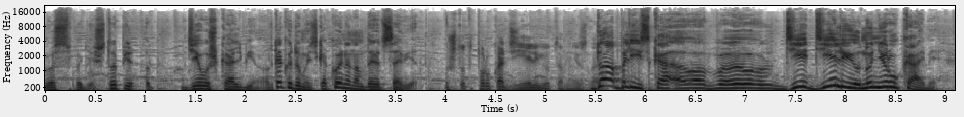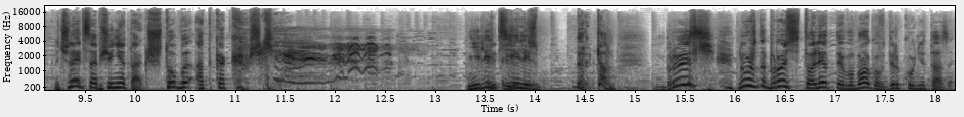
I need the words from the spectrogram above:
господи, что пи- девушка Альбина. Вот как вы думаете, какой она нам дает совет? Ну, что-то по рукоделию, там, не знаю. Да, близко. э, э, де- делью, но не руками. Начинается сообщение так. Чтобы от какашки не летели... Там брызги, нужно бросить туалетную бумагу в дырку унитаза.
